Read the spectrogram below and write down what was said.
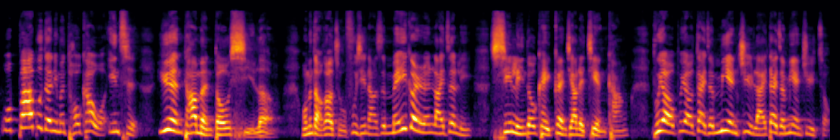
我巴不得你们投靠我，因此愿他们都喜乐。”我们祷告主，复兴堂是每一个人来这里，心灵都可以更加的健康。不要不要戴着面具来，戴着面具走，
